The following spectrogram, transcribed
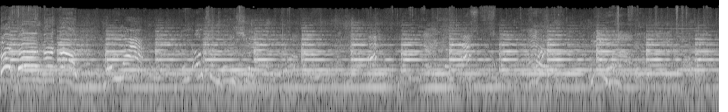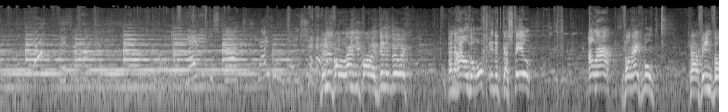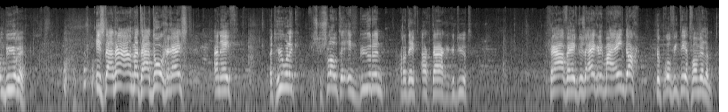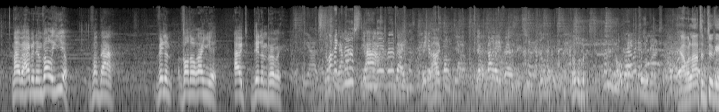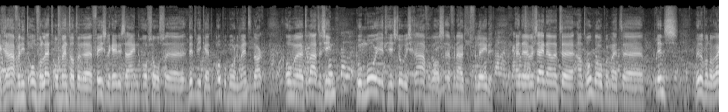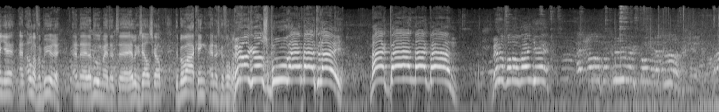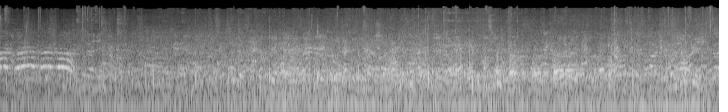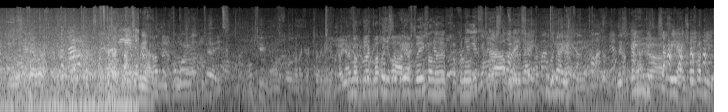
Maak baan, maak baan! Wil je ook zo'n beestje. Willem van Oranje kwam uit Dillenburg en haalde op in het kasteel Anna van Egmond, gravin van Buren. Is daarna met haar doorgereisd en heeft het huwelijk is gesloten in Buren en dat heeft acht dagen geduurd. Graven heeft dus eigenlijk maar één dag geprofiteerd van Willem. Maar we hebben hem wel hier vandaag. Willem van Oranje uit Dillenburg. Mag ik naast die Ja, meneer afstand. Ja, ik wel even. Ja, we laten natuurlijk in Graven niet onverlet op het moment dat er eh, feestelijkheden zijn. Of zoals eh, dit weekend Open Monumentendag. Om eh, te laten zien hoe mooi het historisch Graven was vanuit het verleden. En we zijn aan het, aan het rondlopen met Prins Willem van Oranje en Anna van Buren. En dat doen we met het hele gezelschap, de bewaking en het gevolg. Burgers, boeren en buitenlui! Maak baan, maak baan! Willem van Oranje en alle van Buren twee van, uh, van Glorie? Goed erbij, hè? Dus één die zakken jij, zeg maar hier.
